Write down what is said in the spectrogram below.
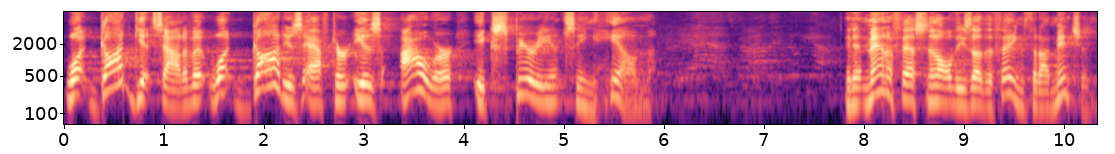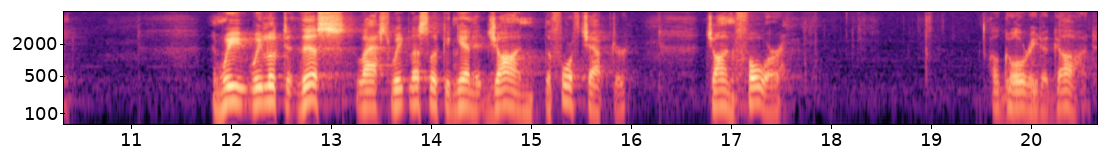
What God gets out of it, what God is after, is our experiencing Him. And it manifests in all these other things that I mentioned. And we, we looked at this last week. Let's look again at John, the fourth chapter, John 4. Oh, glory to God.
